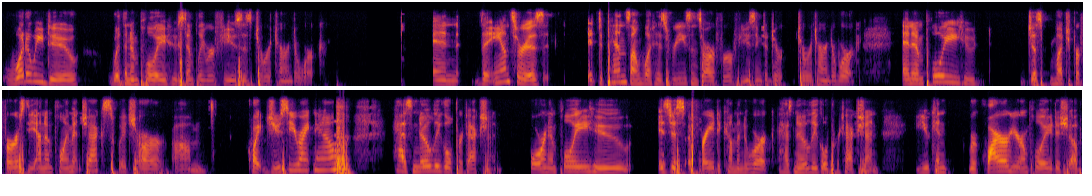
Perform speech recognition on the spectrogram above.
what do we do with an employee who simply refuses to return to work? And the answer is it depends on what his reasons are for refusing to, to return to work. An employee who just much prefers the unemployment checks, which are um, quite juicy right now, has no legal protection. Or an employee who is just afraid to come into work has no legal protection. You can require your employee to show up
